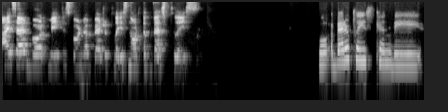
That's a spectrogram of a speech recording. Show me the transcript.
I said make this world a better place, not the best place. Well, a better place can be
